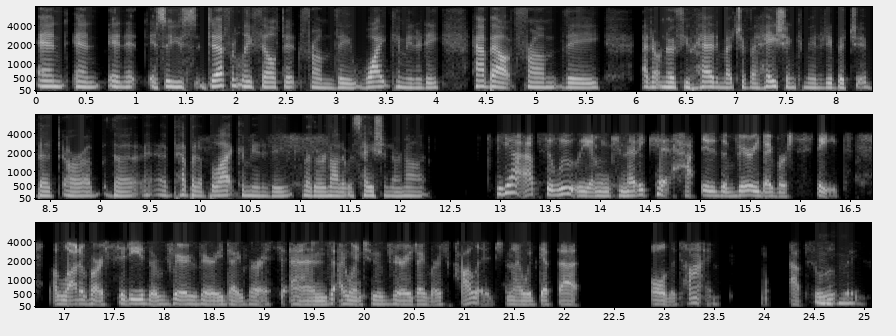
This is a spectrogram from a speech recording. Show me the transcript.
And and and it so you definitely felt it from the white community. How about from the I don't know if you had much of a Haitian community, but you, but or a, the how about a mm-hmm. black community, whether or not it was Haitian or not. yeah absolutely. I mean connecticut ha- is a very diverse state. A lot of our cities are very very diverse and i went to a very diverse college and i would get that all the time. Absolutely mm-hmm.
